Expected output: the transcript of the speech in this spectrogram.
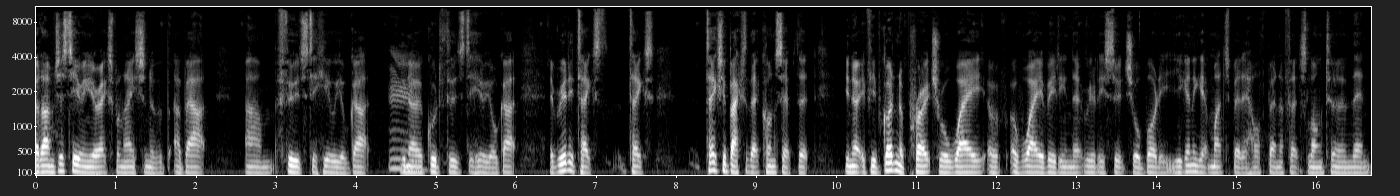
but I'm just hearing your explanation of about um, foods to heal your gut. You know, good foods to heal your gut. It really takes takes takes you back to that concept that you know if you've got an approach or a way of, of way of eating that really suits your body, you're going to get much better health benefits long term than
